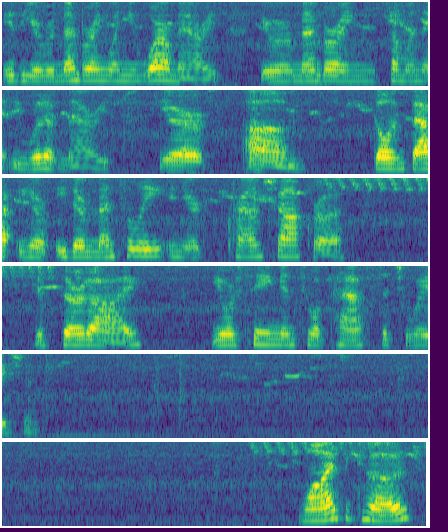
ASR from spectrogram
either you're remembering when you were married, you're remembering someone that you would have married, you're um, going back, you're either mentally in your crown chakra, your third eye, you're seeing into a past situation. Why? Because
